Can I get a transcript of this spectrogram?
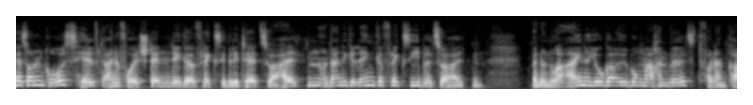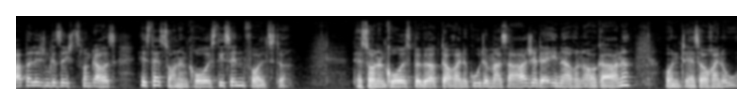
Der Sonnengruß hilft, eine vollständige Flexibilität zu erhalten und deine Gelenke flexibel zu halten. Wenn du nur eine Yoga-Übung machen willst, von einem körperlichen Gesichtspunkt aus, ist der Sonnengruß die sinnvollste. Der Sonnengruß bewirkt auch eine gute Massage der inneren Organe und er ist auch eine,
